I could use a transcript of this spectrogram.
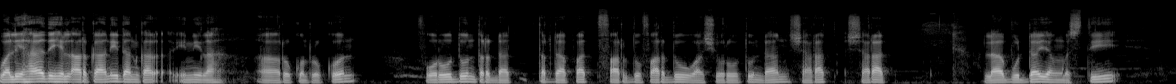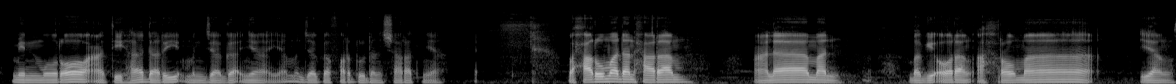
Wali hadhil arkani dan inilah uh, rukun-rukun furudun terdapat fardu-fardu wa syurutun dan syarat-syarat. La buddha yang mesti min mura'atiha dari menjaganya ya, menjaga fardu dan syaratnya. Wa haruma dan haram alaman bagi orang ahroma yang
